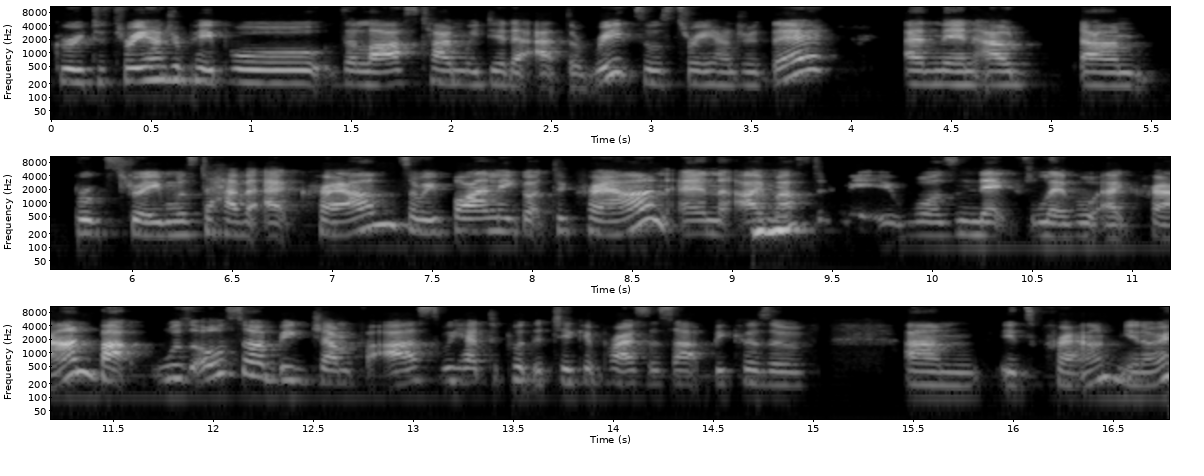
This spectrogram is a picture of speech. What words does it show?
grew, to 300 people. The last time we did it at the Ritz, it was 300 there. And then our um, Brooke's dream was to have it at Crown. So we finally got to Crown, and I mm-hmm. must admit it was next level at Crown, but was also a big jump for us. We had to put the ticket prices up because of um, its Crown, you know.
